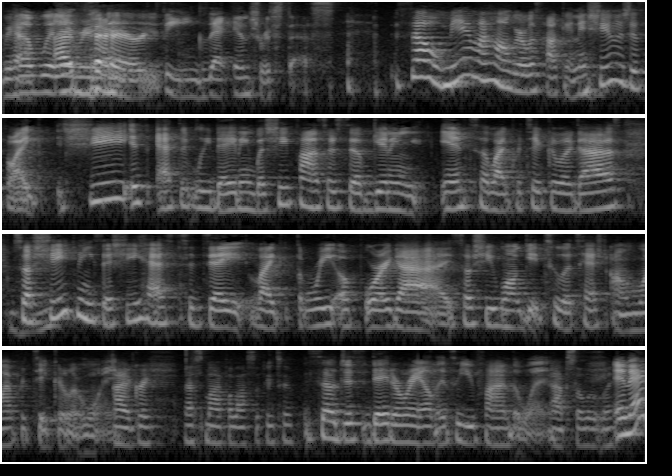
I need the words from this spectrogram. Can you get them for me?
we have Of whatever it other things that interest us. So me and my homegirl was talking, and she was just like, she is actively dating, but she finds herself getting into like particular guys. So Mm-hmm. she thinks that she has to date like three or four guys, so she won't get too attached on one particular one. I agree. That's my philosophy too. So just date around until you find the one. Absolutely. And that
